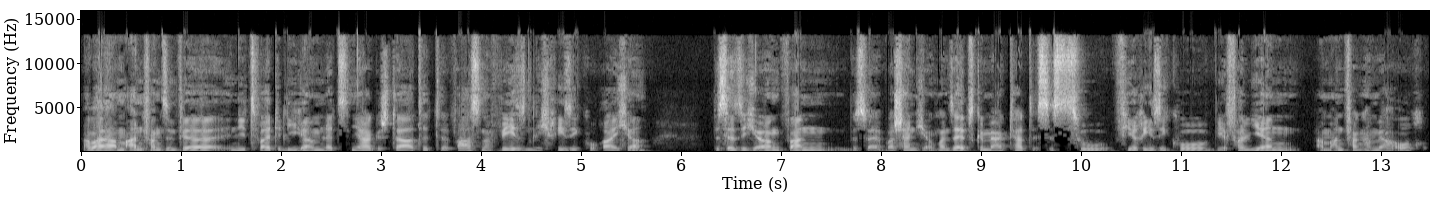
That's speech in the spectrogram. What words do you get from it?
Aber am Anfang sind wir in die zweite Liga im letzten Jahr gestartet, da war es noch wesentlich risikoreicher, bis er sich irgendwann, bis er wahrscheinlich irgendwann selbst gemerkt hat, es ist zu viel Risiko, wir verlieren. Am Anfang haben wir auch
